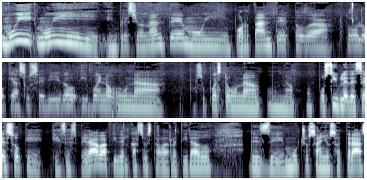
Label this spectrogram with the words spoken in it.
muy, muy impresionante, muy importante toda, todo lo que ha sucedido y bueno, una por supuesto, una, una, un posible deceso que, que, se esperaba. Fidel Castro estaba retirado desde muchos años atrás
